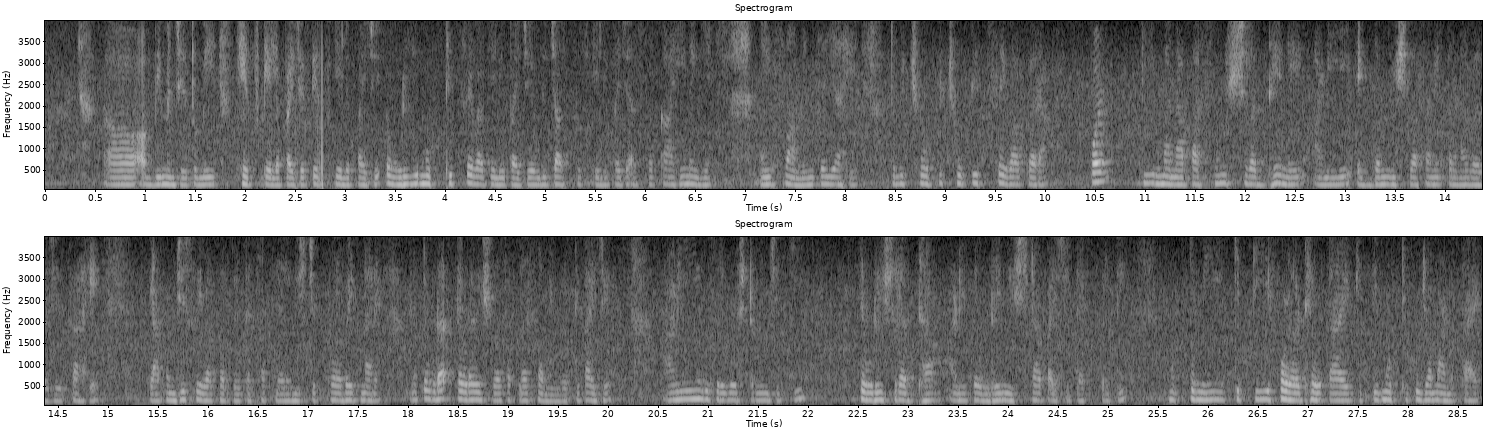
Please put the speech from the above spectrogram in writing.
अगदी म्हणजे तुम्ही हेच केलं पाहिजे तेच केलं पाहिजे एवढी मोठीच सेवा केली पाहिजे एवढी जास्तच केली पाहिजे असं काही नाही आहे नाही स्वामींचंही आहे. तुम्ही छोटी छोटीच सेवा करा. पण ती मनापासून श्रद्धेने आणि एकदम विश्वासाने करणं गरजेचं आहे. की आपण जी सेवा करतो आहे त्याचं आपल्याला निश्चित फळ भेटणार आहे. मग तेवढा तेवढा विश्वास आपल्या स्वामींवरती पाहिजे. आणि दुसरी गोष्ट म्हणजे की तेवढी श्रद्धा आणि तेवढी निष्ठा पाहिजे त्याप्रती. मग तुम्ही किती फळं ठेवताय किती मोठी पूजा मांडताय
